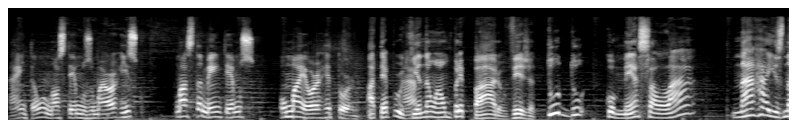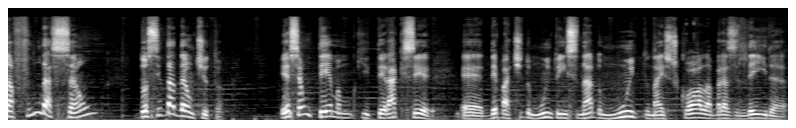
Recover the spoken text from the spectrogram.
Né? Então, nós temos o maior risco, mas também temos o maior retorno. Até porque né? não há um preparo. Veja, tudo começa lá na raiz, na fundação do cidadão, Tito. Esse é um tema que terá que ser é, debatido muito ensinado muito na escola brasileira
